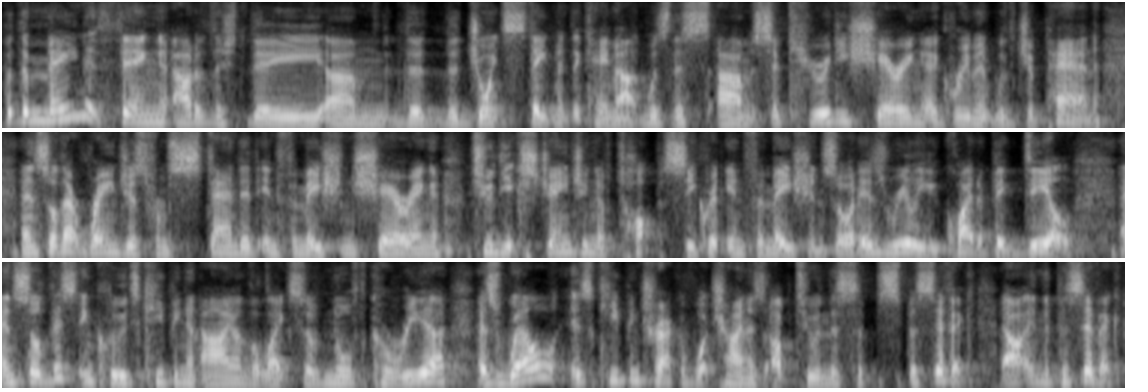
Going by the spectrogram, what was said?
But the main thing out of the, the, um, the, the, joint statement that came out was this um, security sharing agreement with Japan. And so that ranges from standard information sharing to the exchanging of top secret information. So it is really quite a big deal. And so this includes keeping an eye on the likes of North Korea, as well as keeping track of what China's up to in the specific, uh, in the Pacific.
